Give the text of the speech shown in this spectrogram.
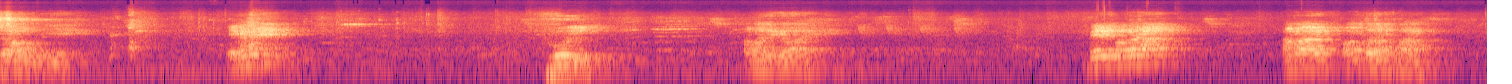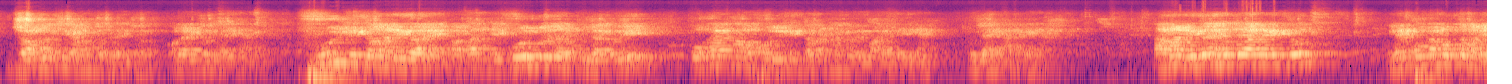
জল দিয়ে। এখানে ফুল আমার হৃদয় বেলপাতা আমার অন্তরাত্মা জল হচ্ছে আমার চোখের জল কলের চোখ চাই না। ফুল কিন্তু আমার হৃদয়ে, অর্থাৎ যে ফুলগুলো যখন পূজা করি, পোকা খাওয়া ফুল কিন্তু আমরা ঠাকুরের পায়ে দিই না, পূজায় লাগে না। আমার হৃদয় হতে হবে কিন্তু এখানে পোকা মুক্ত মানে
